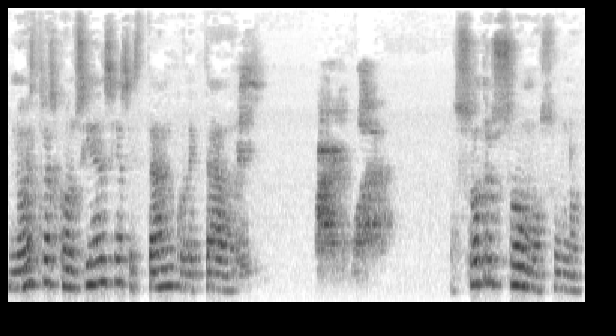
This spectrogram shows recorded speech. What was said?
Nuestras conciencias están conectadas. Nosotros somos uno.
